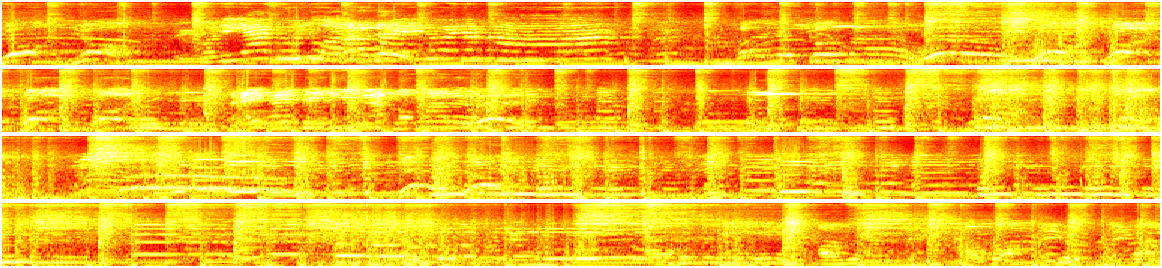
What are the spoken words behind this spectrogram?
โยโย่ขออนุญาตดูตัวรถไฟด้วยนะคะ พยากร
